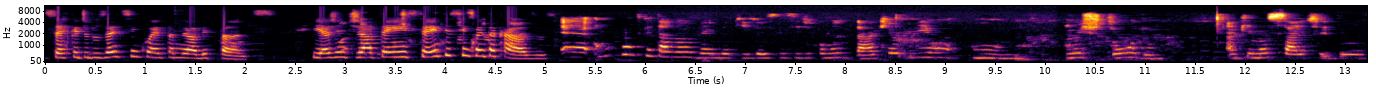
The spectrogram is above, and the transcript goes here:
cerca de 250 mil habitantes. E a gente já tem 150 casos. É, um ponto que eu tava vendo aqui que eu esqueci de comentar, que eu vi um, um, um estudo aqui no site do,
